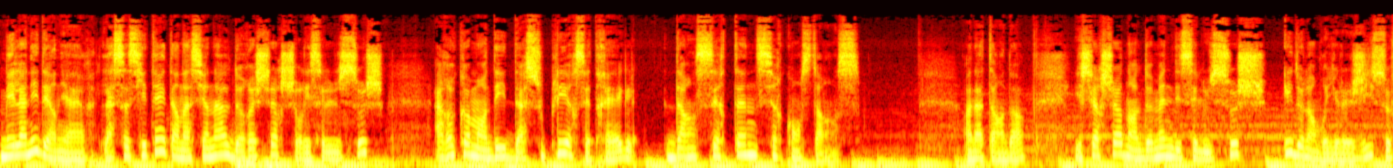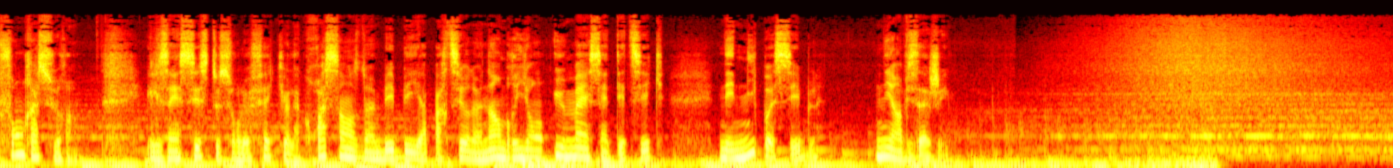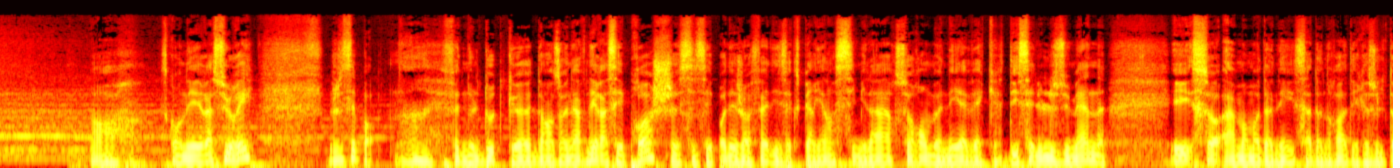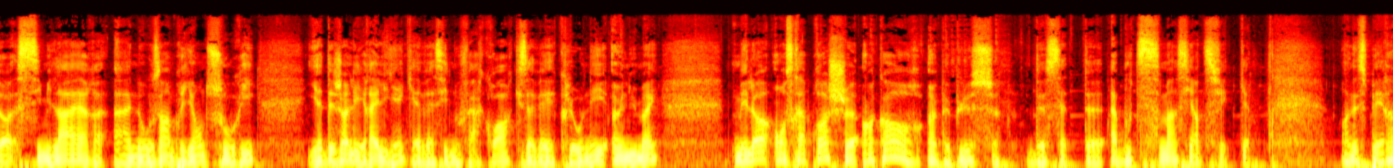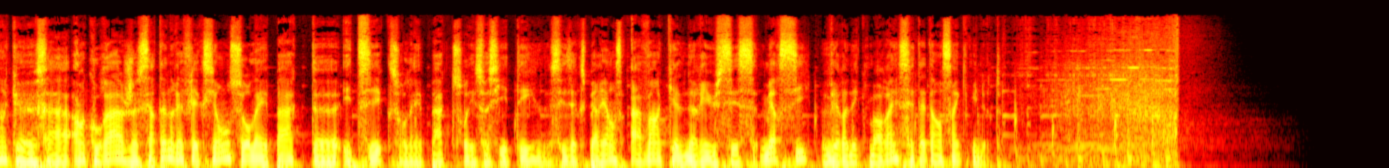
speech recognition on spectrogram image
Mais l'année dernière, la Société internationale de recherche sur les cellules souches a recommandé d'assouplir cette règle dans certaines circonstances. En attendant, les chercheurs dans le domaine des cellules souches et de l'embryologie se font rassurants. Ils insistent sur le fait que la croissance d'un bébé à partir d'un embryon humain synthétique n'est ni possible ni envisagée. Ah, est-ce qu'on est rassuré? Je ne sais pas. Hein? Fait nul doute que dans un avenir assez proche, si c'est pas déjà fait, des expériences similaires seront menées avec des cellules humaines. Et ça, à un moment donné, ça donnera des résultats similaires à nos embryons de souris. Il y a déjà les Raéliens qui avaient essayé de nous faire croire qu'ils avaient cloné un humain. Mais là, on se rapproche encore un peu plus de cet aboutissement scientifique en espérant que ça encourage certaines réflexions sur l'impact euh, éthique, sur l'impact sur les sociétés, ces expériences avant qu'elles ne réussissent. Merci, Véronique Morin. C'était en cinq minutes.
